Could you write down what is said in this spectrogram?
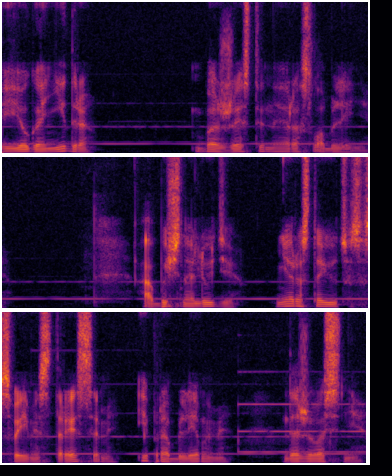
Йога-нидра – божественное расслабление. Обычно люди не расстаются со своими стрессами и проблемами даже во сне.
